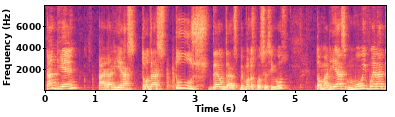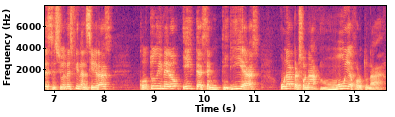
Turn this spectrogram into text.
También pagarías todas tus deudas, vemos los posesivos, tomarías muy buenas decisiones financieras con tu dinero y te sentirías una persona muy afortunada.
